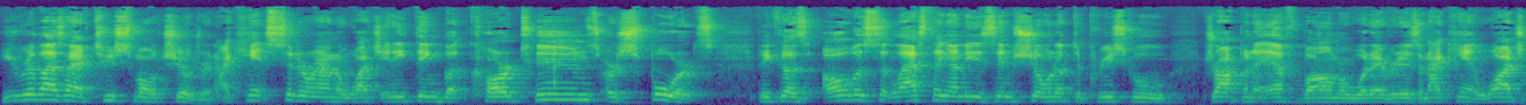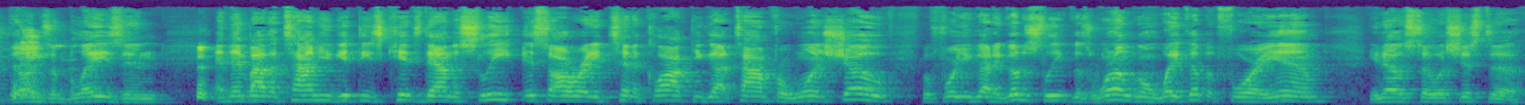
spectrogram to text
"You realize I have two small children. I can't sit around and watch anything but cartoons or sports because all of a sudden, last thing I need is him showing up to preschool, dropping an f bomb or whatever it is, and I can't watch Guns a Blazing. And then by the time you get these kids down to sleep, it's already ten o'clock. You got time for one show before you got to go to sleep because one of them gonna wake up at four a.m. You know, so it's just a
